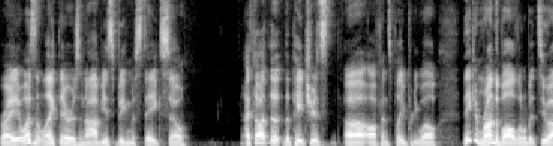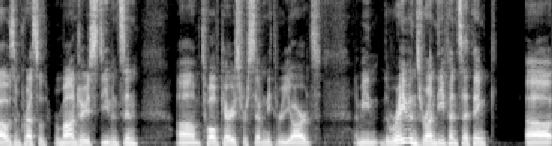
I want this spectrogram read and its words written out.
Right. It wasn't like there was an obvious big mistake. So I thought the the Patriots uh, offense played pretty well. They can run the ball a little bit too. I was impressed with Rhamondre Stevenson, um, 12 carries for 73 yards. I mean, the Ravens' run defense, I think, uh,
